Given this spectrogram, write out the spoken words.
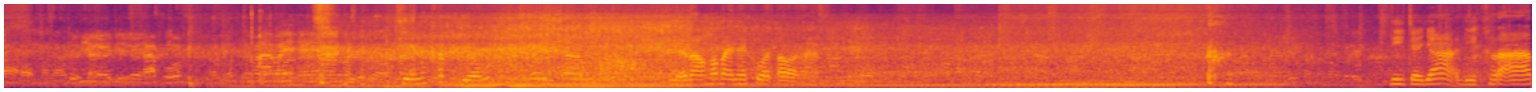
ลาออกมาแล้วดีเลยดีเลยครับผมมาไว้แทนโอเคนะครับเดี๋ยวเดี๋ยวเราเข้าไปในครัวต่อนะครับ ดีจะย่าดีครับ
